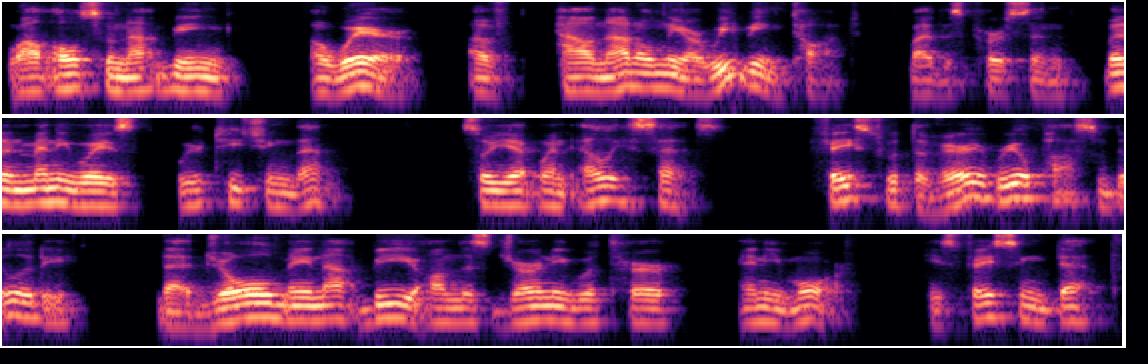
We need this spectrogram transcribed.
while also not being aware of how not only are we being taught by this person, but in many ways we're teaching them. So yet when Ellie says, faced with the very real possibility that Joel may not be on this journey with her anymore. He's facing death.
